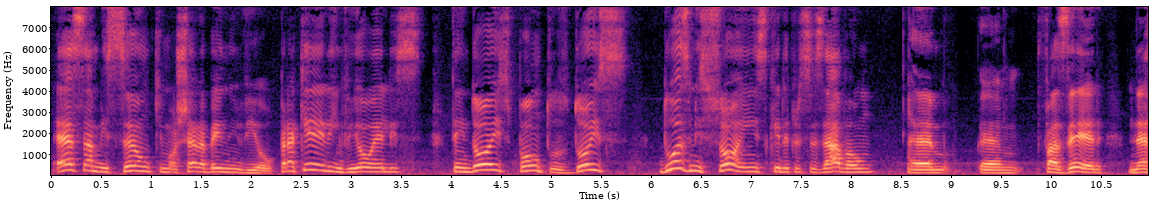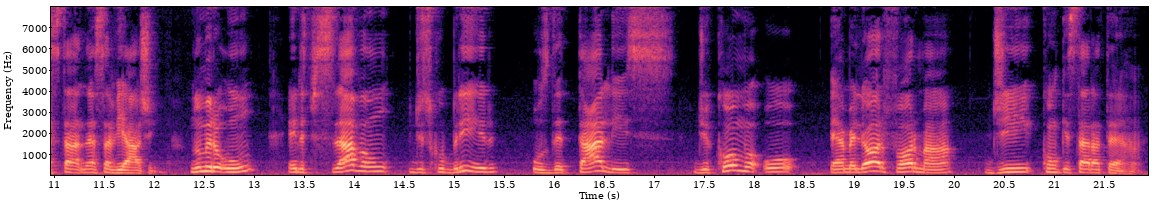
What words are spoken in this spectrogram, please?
Essa missão que Moshe Rabbeinu enviou, para que ele enviou eles? Tem dois pontos, dois, duas missões que eles precisavam é, é, fazer nesta, nessa viagem. Número um, eles precisavam descobrir os detalhes de como o, é a melhor forma de conquistar a terra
